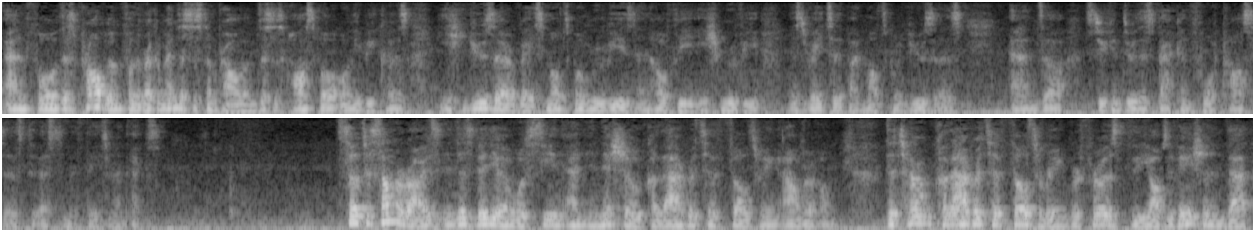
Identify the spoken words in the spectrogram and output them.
And for this problem, for the recommender system problem, this is possible only because each user rates multiple movies and hopefully each movie is rated by multiple users. And uh, so you can do this back and forth process to estimate theta and x. So to summarize, in this video we've seen an initial collaborative filtering algorithm. The term collaborative filtering refers to the observation that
